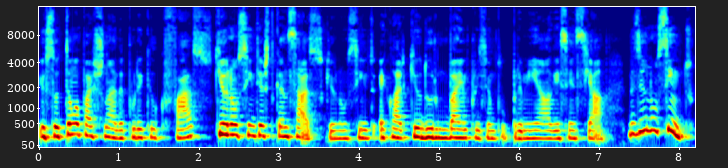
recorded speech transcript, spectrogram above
eu sou tão apaixonada por aquilo que faço que eu não sinto este cansaço, que eu não sinto. É claro que eu durmo bem, por exemplo, para mim é algo essencial, mas eu não sinto.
